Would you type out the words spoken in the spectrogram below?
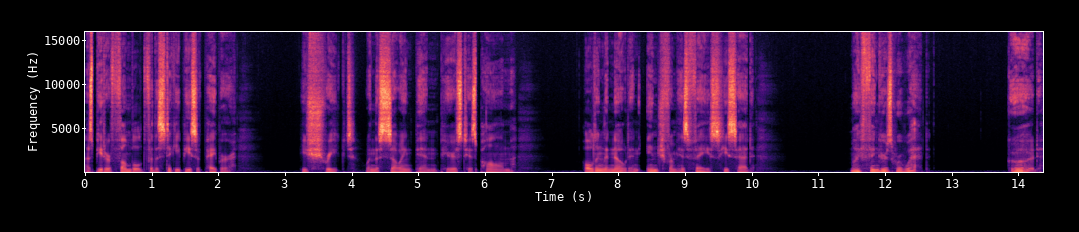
as Peter fumbled for the sticky piece of paper. He shrieked when the sewing pin pierced his palm. Holding the note an inch from his face, he said, My fingers were wet. Good,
